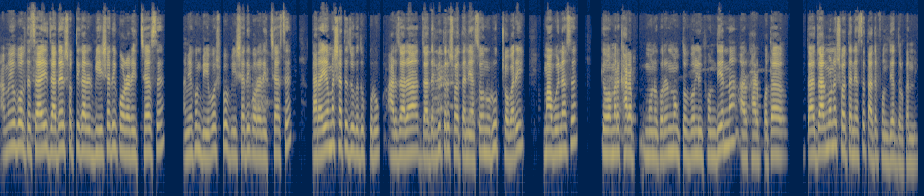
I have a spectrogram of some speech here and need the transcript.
আমিও বলতে চাই যাদের সত্যিকারের বিয়ে-শাদী করার ইচ্ছা আছে, আমি এখন বিয়ে বসবো, বিয়ে-শাদী করার ইচ্ছা আছে, তারাই আমার সাথে যোগাযোগ করুক। আর যারা যাদের ভিতরে শয়তানি আছে অনুরোধ সবারই মা-বোন আছে। কেউ আমার খারাপ মনে করেন মন্তব্য বলি ফোন দিয়েন না। আর খারাপ কথা তা যার মনে শয়তানি আছে তাদের ফোন দেওয়ার দরকার নেই।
